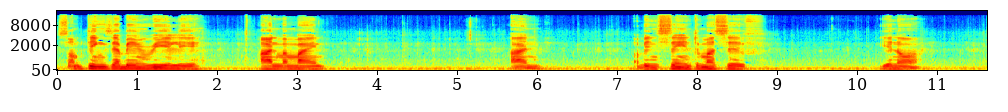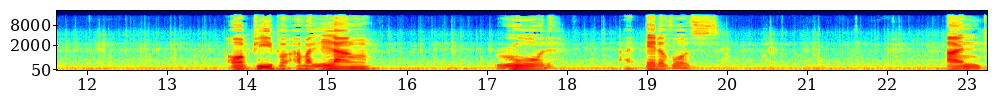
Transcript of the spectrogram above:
some things have been really on my mind, and I've been saying to myself, you know, our people have a long road ahead of us and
